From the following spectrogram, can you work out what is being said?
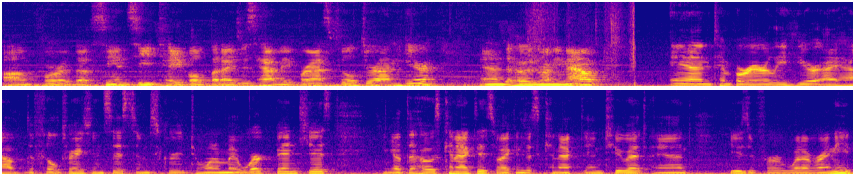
um, for the CNC table, but I just have a brass filter on here and the hose running out. And temporarily here I have the filtration system screwed to one of my workbenches and got the hose connected so I can just connect into it and use it for whatever I need.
